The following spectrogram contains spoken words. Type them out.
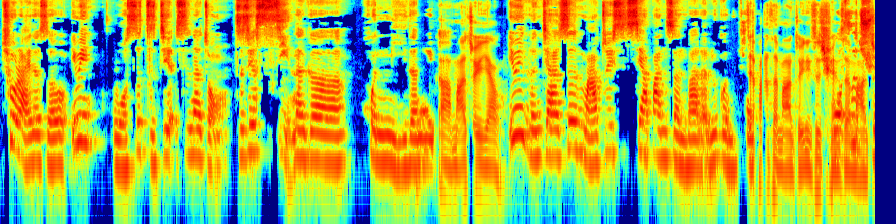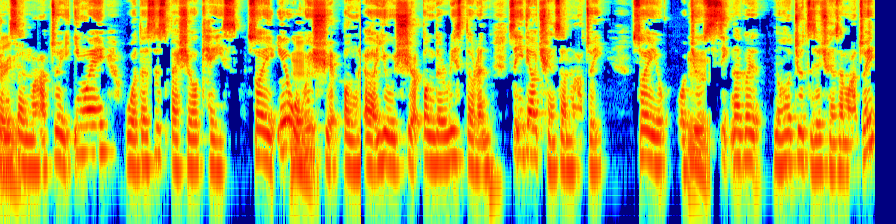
出来的时候，因为我是直接是那种直接吸那个昏迷的那个。啊，麻醉药，因为人家是麻醉下半身罢了，如果你下半身麻醉，你是全身麻醉是全，身麻醉，因为我的是 special case，所以因为我会嗯血崩，呃，有血崩的 risk 的人是一定要全身麻醉，所以我就嗯醒那个，然后就直接全身麻醉。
